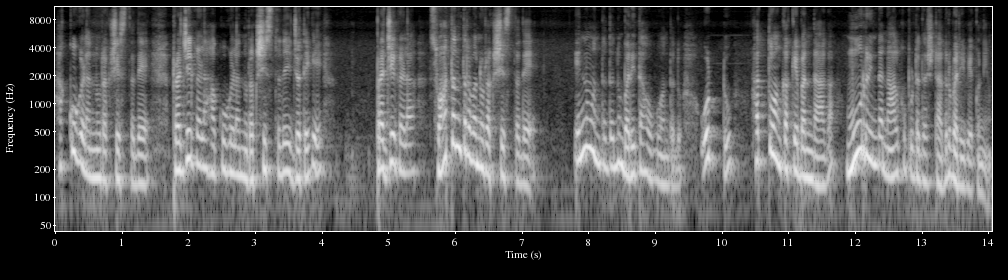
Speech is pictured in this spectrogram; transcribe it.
ಹಕ್ಕುಗಳನ್ನು ರಕ್ಷಿಸ್ತದೆ ಪ್ರಜೆಗಳ ಹಕ್ಕುಗಳನ್ನು ರಕ್ಷಿಸ್ತದೆ ಜೊತೆಗೆ ಪ್ರಜೆಗಳ ಸ್ವಾತಂತ್ರ್ಯವನ್ನು ರಕ್ಷಿಸ್ತದೆ ಎನ್ನುವಂಥದ್ದನ್ನು ಬರಿತಾ ಹೋಗುವಂಥದ್ದು. ಒಟ್ಟು ಹತ್ತು ಅಂಕಕ್ಕೆ ಬಂದಾಗ ಮೂರರಿಂದ ನಾಲ್ಕು ಪುಟದಷ್ಟಾದರೂ ಬರೀಬೇಕು ನೀವು.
